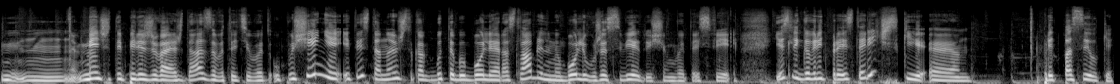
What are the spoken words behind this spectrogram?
меньше ты переживаешь, да, за вот эти вот упущения, и ты становишься как будто бы более расслабленным и более уже сведущим в этой сфере. Если говорить про исторические э, предпосылки,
